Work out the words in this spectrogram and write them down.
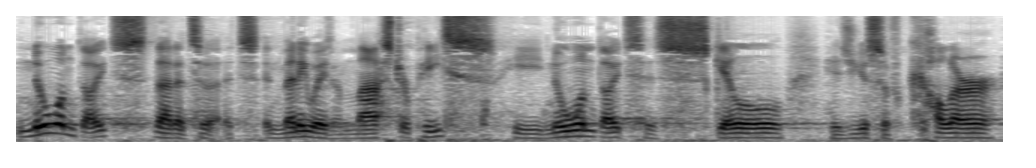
no one doubts that it's, a, it's in many ways a masterpiece. He, no one doubts his skill, his use of colour,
